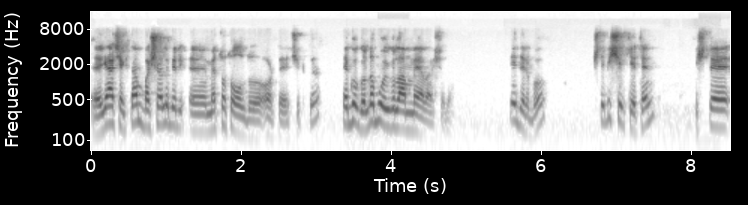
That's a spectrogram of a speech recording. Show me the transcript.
e, gerçekten başarılı bir e, metot olduğu ortaya çıktı. Ve Google'da bu uygulanmaya başladı. Nedir bu? İşte bir şirketin işte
